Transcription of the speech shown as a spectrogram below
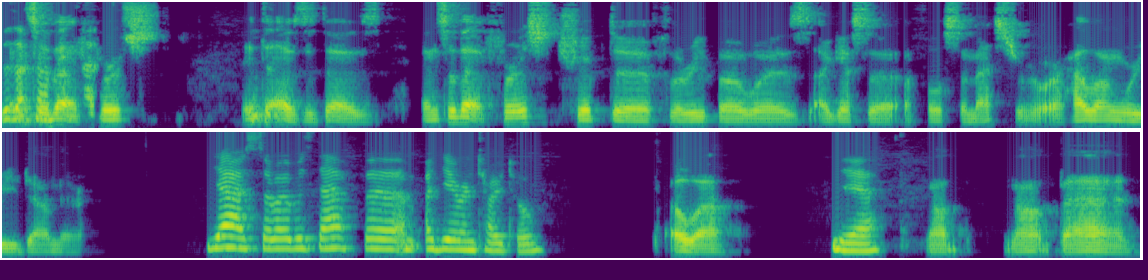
and so that first, it does, it does. And so that first trip to Floripa was, I guess, a, a, full semester, or how long were you down there? Yeah, so I was there for a year in total. Oh wow. Yeah. Not not bad.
